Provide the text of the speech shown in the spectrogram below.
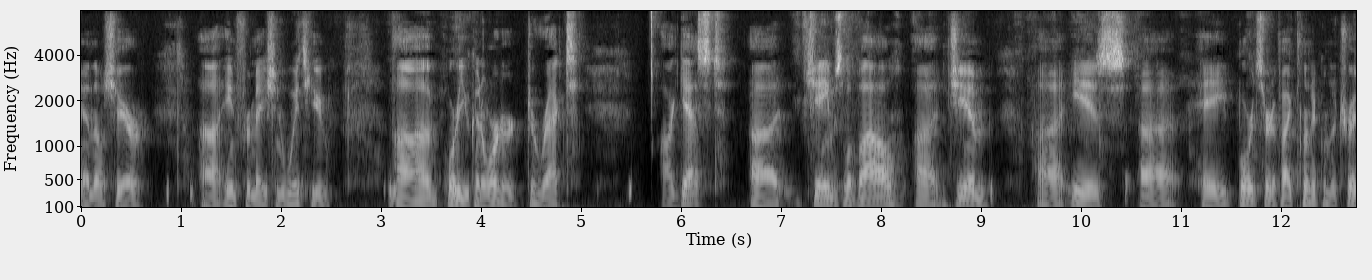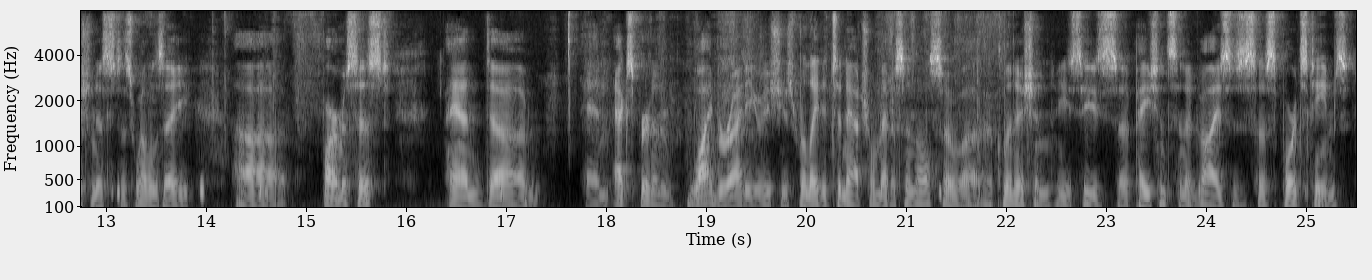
and they'll share uh, information with you. Uh, or you can order direct. Our guest, uh, James LaValle, uh, Jim, uh, is uh, a board certified clinical nutritionist as well as a pharmacist and an expert on a wide variety of issues related to natural medicine, also a, a clinician. He sees patients and advises sports teams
